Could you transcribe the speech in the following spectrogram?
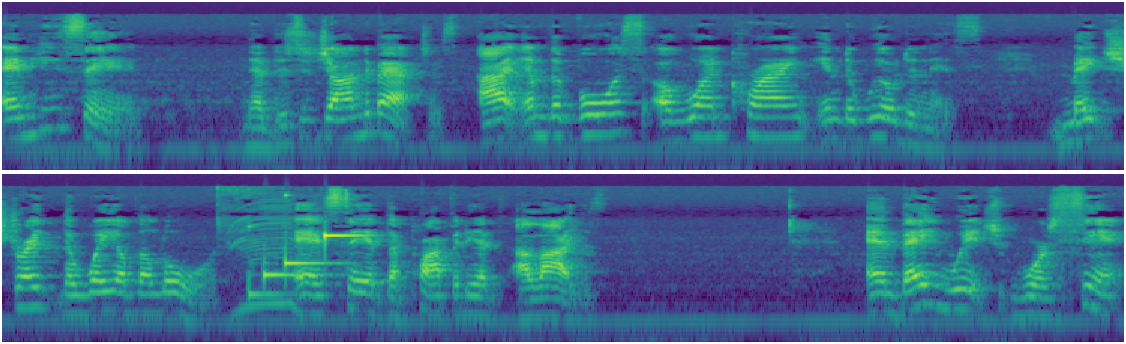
And he said, Now this is John the Baptist. I am the voice of one crying in the wilderness, Make straight the way of the Lord, as said the prophet Elias. And they which were sent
